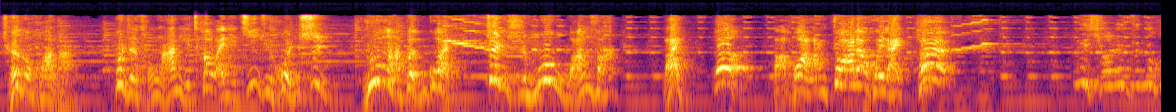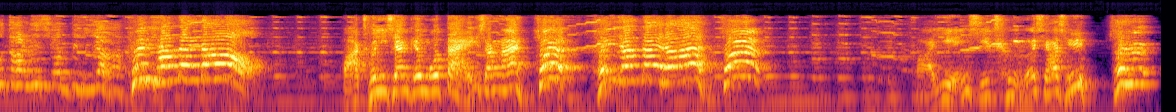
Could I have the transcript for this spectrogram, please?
这个画廊不知从哪里抄来的几句混诗，辱骂本官，真是目无王法。来，呃，把画廊抓了回来。是。你小人怎么和大人相比呀？春香带到，把春香给我带上来。是，春香带上来。是。把宴席撤下去。是。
